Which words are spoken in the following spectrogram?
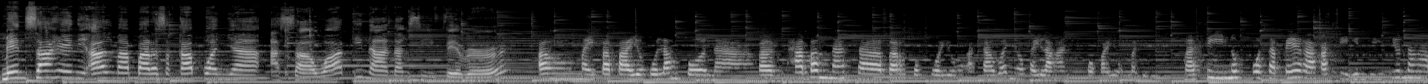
Mensahe ni Alma para sa kapwa niya, asawa at ina ng seafarer. Ang may papayo ko lang po na pag habang nasa barko po yung asawa nyo, kailangan po kayong maging masinop po sa pera kasi hindi, yun na nga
